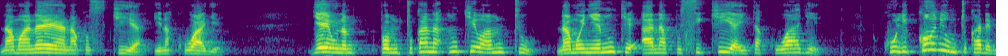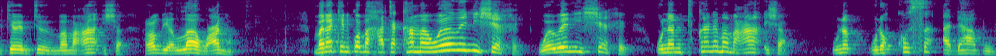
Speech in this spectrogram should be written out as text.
na mwanaye anakusikia inakuwaje? Je unapomtukana mke wa mtu na mwenye mke anakusikia itakuwaje? Kulikoni umtukane mkewe mtume mama aisha radiallahu anha? Maanake ni kwamba hata kama wewe ni shekhe wewe ni shekhe unamtukana mama aisha una, unakosa adabu.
